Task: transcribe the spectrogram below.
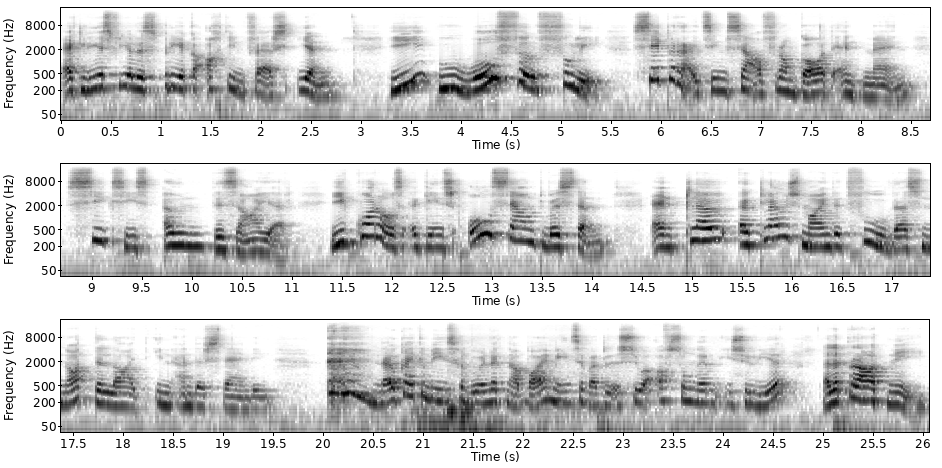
Ek lees vir julle Spreuke 18 vers 1. He who willfully separates himself from God and man seeks his own desire. He quarrels against all sound wisdom and clo a close-minded fool does not delight in understanding. nou kyk 'n mens gewoonlik na baie mense wat hulle so afsonder en isoleer. Hulle praat nie.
